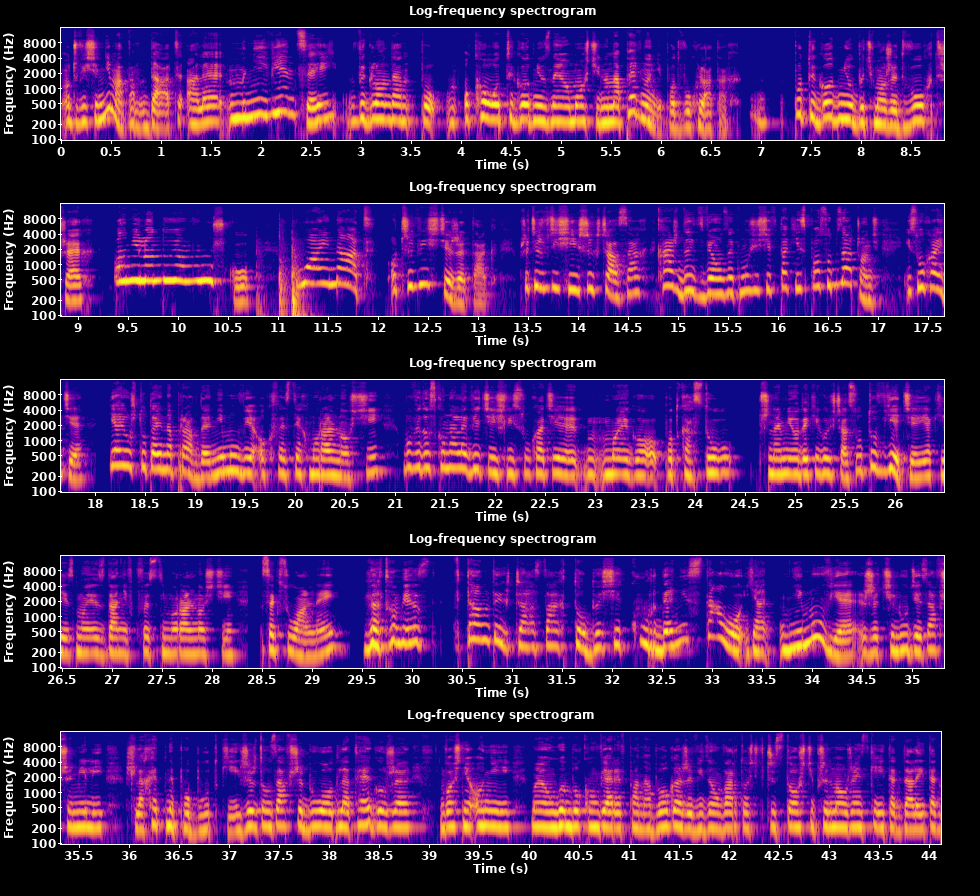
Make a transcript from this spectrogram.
oczywiście nie ma tam dat, ale mniej więcej wygląda po około tygodniu znajomości, no na pewno nie po dwóch latach. Po tygodniu, być może dwóch, trzech, oni lądują w łóżku. Why not? Oczywiście, że tak. Przecież w dzisiejszych czasach każdy związek musi się w taki sposób zacząć. I słuchajcie, ja już tutaj naprawdę nie mówię o kwestiach moralności, bo wy doskonale wiecie, jeśli słuchacie mojego podcastu, przynajmniej od jakiegoś czasu, to wiecie, jakie jest moje zdanie w kwestii moralności seksualnej. Natomiast w tamtych czasach to by się kurde nie stało. Ja nie mówię, że ci ludzie zawsze mieli szlachetne pobudki, że to zawsze było dlatego, że właśnie oni mają głęboką wiarę w Pana Boga, że widzą wartość w czystości przedmałżeńskiej i tak dalej, i tak.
